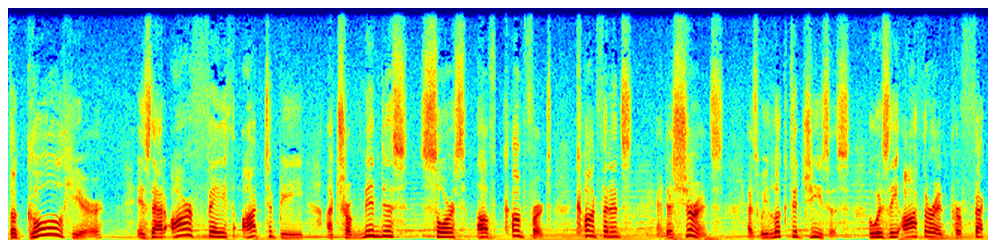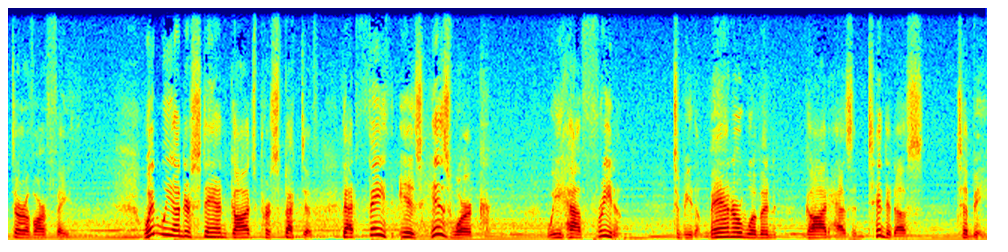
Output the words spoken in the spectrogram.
The goal here is that our faith ought to be a tremendous source of comfort, confidence, and assurance as we look to Jesus, who is the author and perfecter of our faith. When we understand God's perspective, that faith is His work, we have freedom to be the man or woman God has intended us to be.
